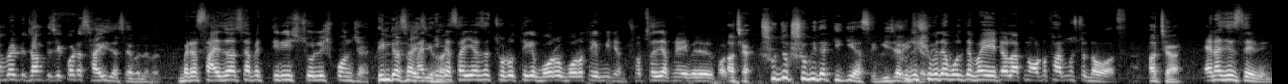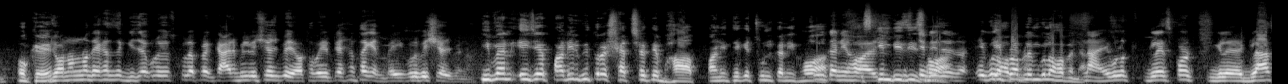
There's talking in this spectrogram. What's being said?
আমরা একটু জানতে চাই কয়টা সাইজ আছে অ্যাভেলেবেল বাট সাইজ আছে আপনার তিরিশ চল্লিশ পঞ্চাশ। তিনটা সাইজ তিনটা সাইজ আছে ছোট থেকে বড় বড় থেকে মিডিয়াম সব সাইজ আপনি অ্যাভেলেবল পাবেন। আচ্ছা সুযোগ সুবিধা কি কি আছে গিজার সুযোগ সুবিধা বলতে ভাই এটা হলো আপনি অটো থার্মোস্টার দেওয়া আছে। আচ্ছা। এনার্জি সেভিং ওকে জনন্য দেখা যাচ্ছে গিজারগুলো ইউজ করলে আপনার বিল বেশি আসবে অথবা টেনশন থাকেন ভাই এগুলো বেশি আসবে না। ইভেন এই যে পানির ভিতরে স্যাঁতস্যাঁতে ভাব পানি থেকে চুলকানি হওয়া চুলকানি হয় স্কিন ডিজিজ হওয়া এগুলো হবে না। প্রবলেমগুলো হবে না। না এগুলো গ্লাস কোট গ্লাস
